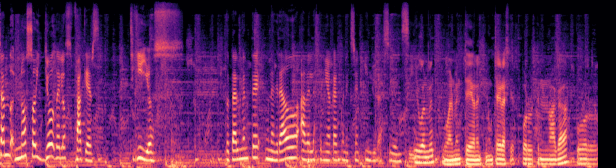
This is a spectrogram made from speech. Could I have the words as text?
Escuchando No soy yo de los Fuckers. Chiquillos, totalmente un agrado haberlas tenido acá en Conexión Indie Residency. Igualmente. Igualmente, Valentino, muchas gracias por tenernos acá, por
